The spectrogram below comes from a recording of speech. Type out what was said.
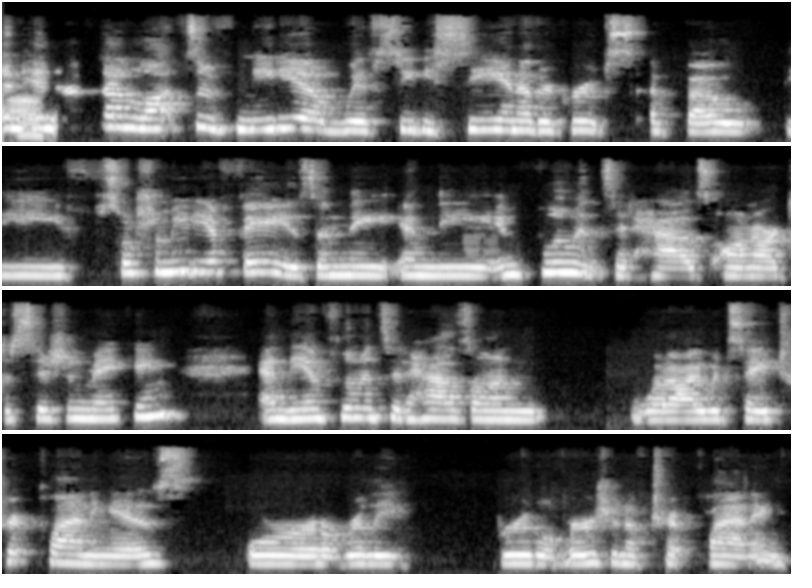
Um, and I've done lots of media with CBC and other groups about the social media phase and the and the influence it has on our decision making and the influence it has on what I would say trip planning is, or a really brutal version of trip planning.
